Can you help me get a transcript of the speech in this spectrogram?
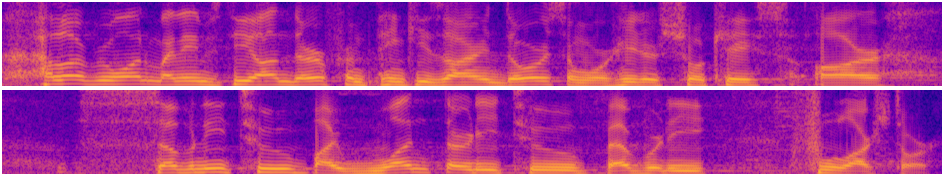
Hello everyone, my name is Dion Durr from Pinky's Iron Doors and we're here to showcase our 72 by 132 Beverly full arch door.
